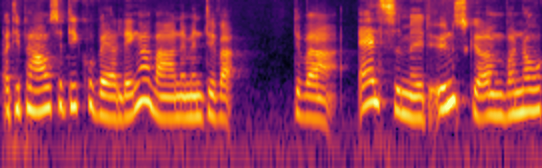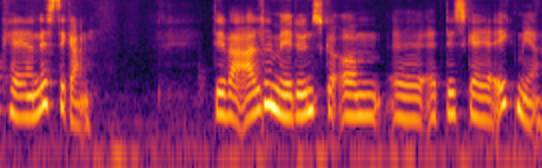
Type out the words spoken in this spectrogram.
og de pauser, de kunne være længerevarende, men det var, det var altid med et ønske om, hvornår kan jeg næste gang. Det var aldrig med et ønske om, øh, at det skal jeg ikke mere.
